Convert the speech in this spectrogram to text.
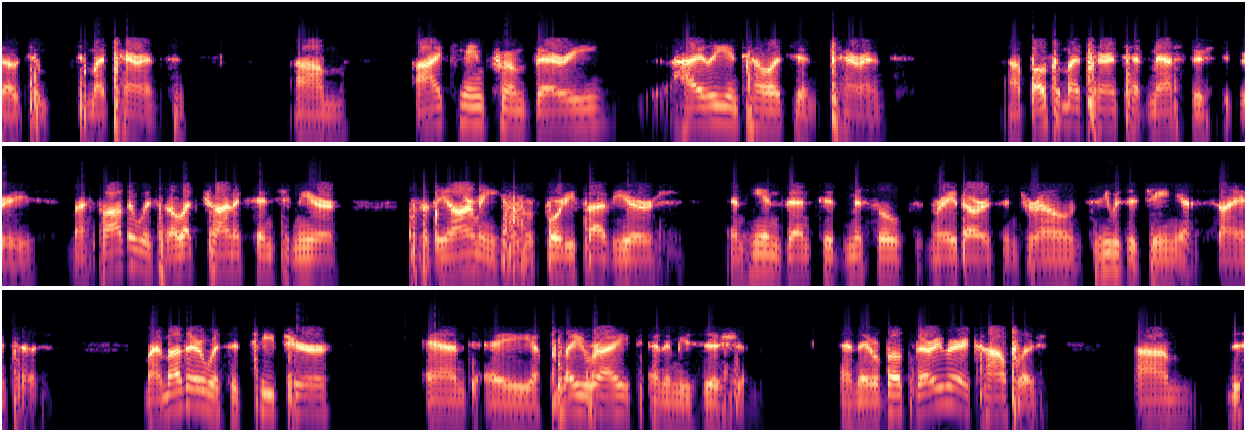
so to to my parents. Um, I came from very highly intelligent parents. Uh, both of my parents had master's degrees. My father was an electronics engineer for the Army for 45 years, and he invented missiles and radars and drones. He was a genius scientist. My mother was a teacher and a, a playwright and a musician, and they were both very, very accomplished. Um, this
